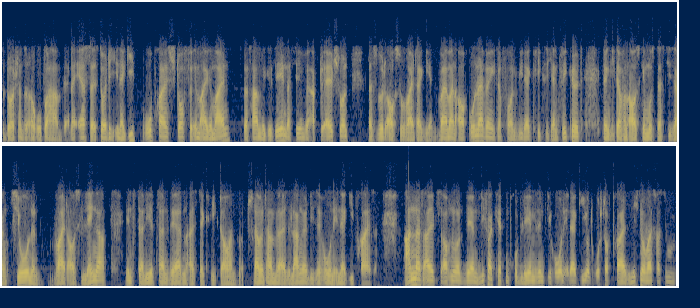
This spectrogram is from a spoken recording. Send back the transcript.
Deutschland und Europa haben werden. Der erste ist deutlich Energie, Rohpreisstoffe im Allgemeinen. Das haben wir gesehen, das sehen wir aktuell schon. Das wird auch so weitergehen, weil man auch unabhängig davon, wie der Krieg sich entwickelt, denke ich davon ausgehen muss, dass die Sanktionen weitaus länger installiert sein werden, als der Krieg dauern wird. Damit haben wir also lange diese hohen Energiepreise. Anders als auch nur während Lieferkettenproblemen sind die hohen Energie- und Rohstoffpreise nicht nur was, was dem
